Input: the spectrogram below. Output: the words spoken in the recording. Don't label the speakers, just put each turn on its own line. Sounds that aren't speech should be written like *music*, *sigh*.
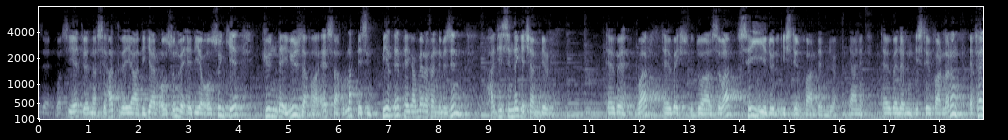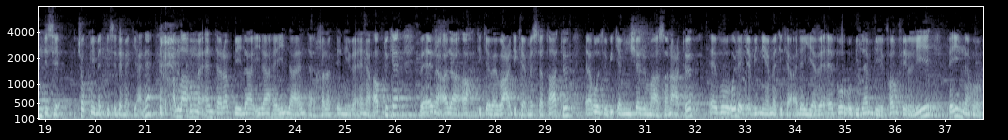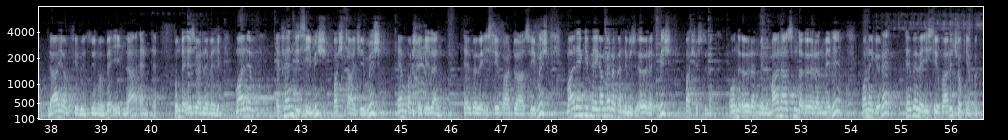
size vasiyet ve nasihat ve yadigar olsun ve hediye olsun ki günde yüz defa estağfurullah desin. Bir de Peygamber Efendimizin hadisinde geçen bir tevbe var, tevbe duası var. Seyyidül istiğfar deniliyor. Yani tevbelerin, istiğfarların efendisi, çok kıymetlisi demek yani. *clears throat* Allahümme ente Rabbi la ilahe illa ente halakteni ve ene abduke ve ene ala ahdike ve va'dike mesletatu e'udhu bike min şerri ma sana'tu ebu'u leke bi nimetike aleyye ve ebu'u bi zenbi fagfirli fe innehu la yagfiru zünube illa ente. Bunu da ezberlemeli. Madem efendisiymiş, baş tacıymış, en başta gelen tevbe ve istiğfar duasıymış. Madem ki Peygamber Efendimiz öğretmiş, baş üstüne. Onu öğrenmeli, manasını da öğrenmeli. Ona göre tevbe ve istiğfarı çok yapın.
